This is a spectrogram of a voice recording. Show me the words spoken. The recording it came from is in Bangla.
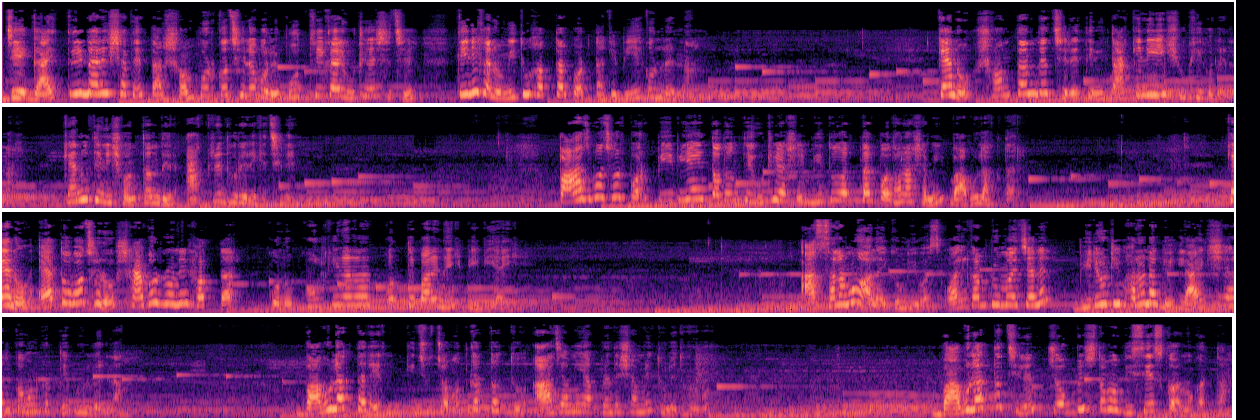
যে গায়ত্রী নারীর সাথে তার সম্পর্ক ছিল বলে পত্রিকায় উঠে এসেছে, তিনি কেন মিতু হত্যার পর তাকে বিয়ে করলেন না? কেন সন্তানদের ছেড়ে তিনি তাকে নিয়েই সুখী হলেন না? কেন তিনি সন্তানদের আঁকড়ে ধরে রেখেছিলেন? পাঁচ বছর পর পিবিআই তদন্তে উঠে আসে মৃত্যু হত্যার প্রধান আসামি বাবুল আক্তার। কেন এত বছরও সাগর রনির হত্যার কোনো কুল কিনারা করতে পারেনি পিবিআই? আসসালামু আলাইকুম viewers, welcome to my channel. ভিডিওটি ভালো লাগলে লাইক, শেয়ার, কমেন্ট করতে ভুলবেন না। বাবুল আক্তারের কিছু চমৎকার তথ্য আজ আমি আপনাদের সামনে তুলে ধরব। বাবুল আক্তার ছিলেন চব্বিশতম বিসিএস কর্মকর্তা।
